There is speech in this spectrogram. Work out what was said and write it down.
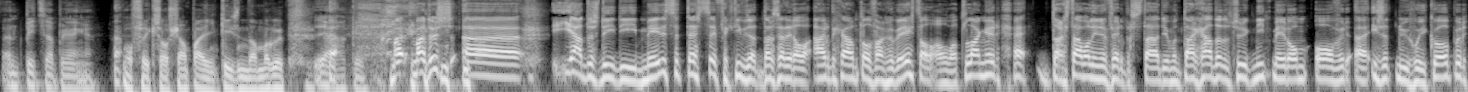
een pizza brengen. Of ik zou champagne kiezen dan, maar goed. Ja, oké. Maar, maar dus, eh, ja, dus die, die medische tests, effectief, daar zijn er al een aardig aantal van geweest, al, al wat langer. Eh, daar staan we al in een verder stadium, want daar gaat het natuurlijk niet meer om over, eh, is het nu goedkoper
